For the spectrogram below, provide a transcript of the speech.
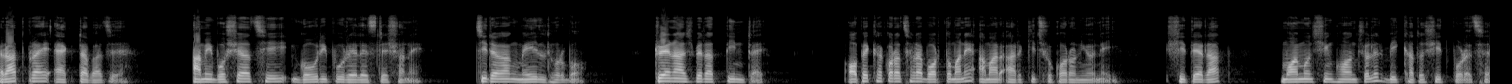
রাত প্রায় একটা বাজে। আমি বসে আছি গৌরীপুর রেল স্টেশনে। চিটাগাং মেইল ধরব। ট্রেন আসবে রাত তিনটায়। অপেক্ষা করা ছাড়া বর্তমানে আমার আর কিছু করণীয় নেই। শীতের রাত, ময়মনসিংহ অঞ্চলের বিখ্যাত শীত পড়েছে।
